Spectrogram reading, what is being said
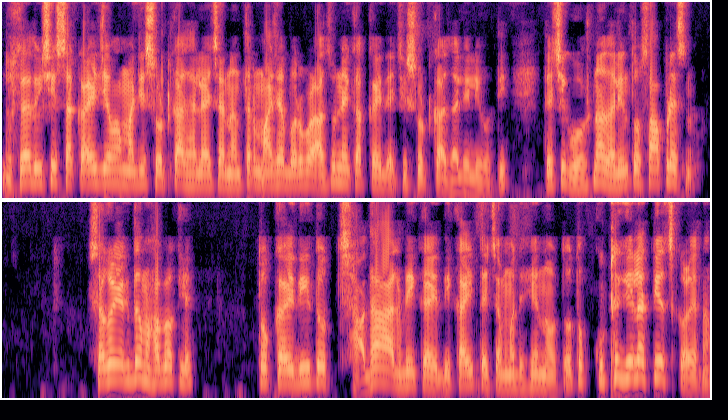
दुसऱ्या दिवशी सकाळी जेव्हा माझी सुटका झाल्याच्यानंतर माझ्याबरोबर अजून एका कैद्याची सुटका झालेली होती. त्याची घोषणा झाली आणि तो सापडेच ना. सगळे एकदम हबकले. तो कैदी तो साधा अगदी कैदी काही त्याच्यामध्ये हे नव्हतं. तो कुठं गेला तेच कळेना.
